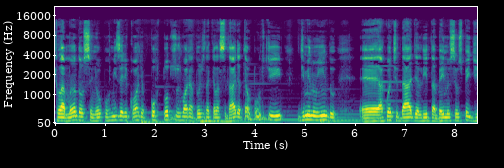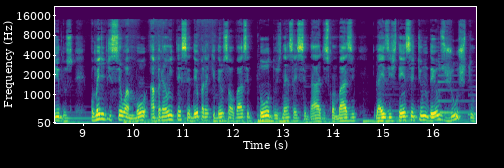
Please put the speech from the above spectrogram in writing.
clamando ao Senhor por misericórdia por todos os moradores daquela cidade, até o ponto de ir diminuindo é, a quantidade ali também nos seus pedidos. Por meio de seu amor, Abraão intercedeu para que Deus salvasse todos nessas cidades, com base na existência de um Deus justo.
